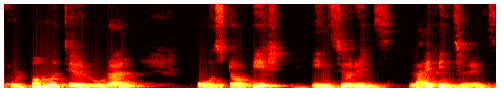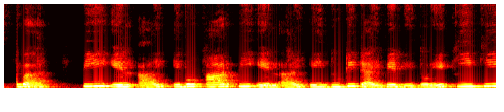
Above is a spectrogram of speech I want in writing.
ফুল ফর্ম হচ্ছে rural post office insurance life insurance এবার পি এল আই এবং আর পিএলআই এই দুটি টাইপের ভেতরে কি কি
